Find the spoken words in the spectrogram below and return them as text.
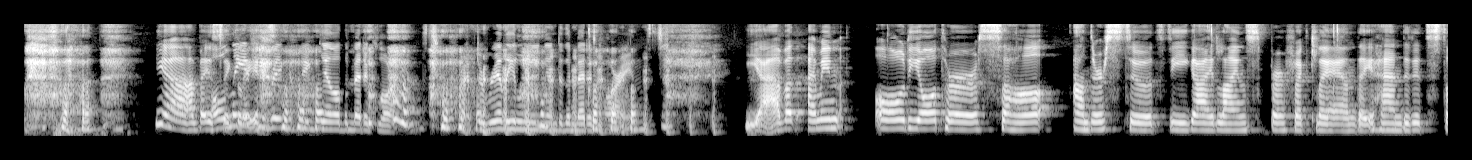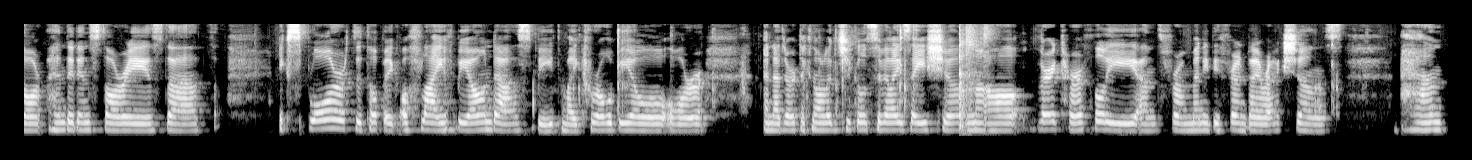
yeah, basically. Only if you bring a big deal of the midichlorians. to really lean into the midichlorians. Yeah, but I mean, all the authors uh, understood the guidelines perfectly, and they handed it sto- handed in stories that explored the topic of life beyond us, be it microbial or another technological civilization, uh, very carefully and from many different directions. And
